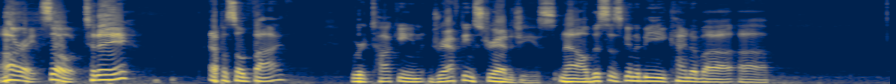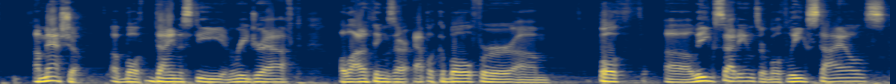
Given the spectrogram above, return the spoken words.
All right, so today, episode five, we're talking drafting strategies. Now, this is going to be kind of a, a a mashup of both dynasty and redraft. A lot of things are applicable for um, both uh, league settings or both league styles.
